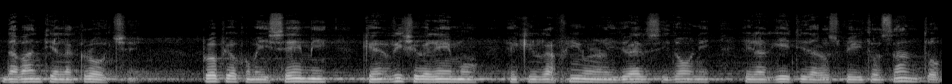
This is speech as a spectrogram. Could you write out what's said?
davanti alla croce, proprio come i semi che riceveremo e che raffigurano i diversi doni elargiti dallo Spirito Santo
